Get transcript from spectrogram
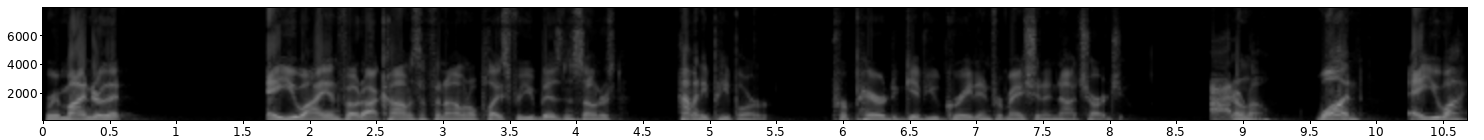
reminder that AUIinfo.com is a phenomenal place for you business owners. How many people are prepared to give you great information and not charge you? I don't know. One. AUI.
